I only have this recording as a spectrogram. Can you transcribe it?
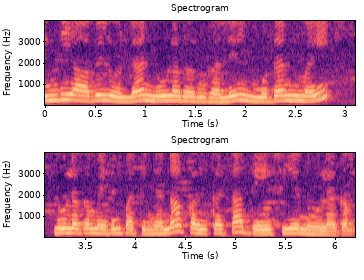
இந்தியாவில் உள்ள நூலகங்களில் முதன்மை நூலகம் எதுன்னு பார்த்தீங்கன்னா கல்கத்தா தேசிய நூலகம்.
